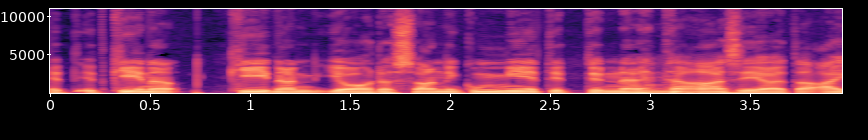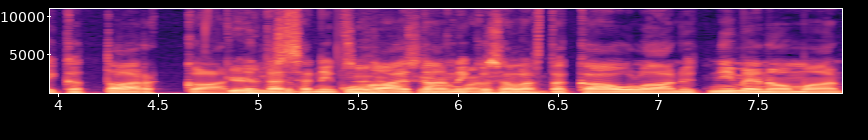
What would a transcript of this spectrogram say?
että et Kiina, Kiinan johdossa on niin kuin mietitty näitä mm. asioita aika tarkkaan. Kyllä, ja tässä se, niin kuin se, haetaan se, niin kuin sellaista kaulaa nyt nimenomaan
